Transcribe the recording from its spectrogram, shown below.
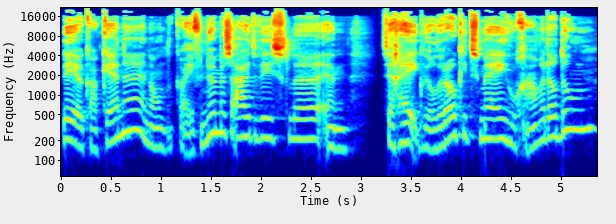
leer je elkaar kennen en dan kan je even nummers uitwisselen en zeggen, hé, hey, ik wil er ook iets mee, hoe gaan we dat doen?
